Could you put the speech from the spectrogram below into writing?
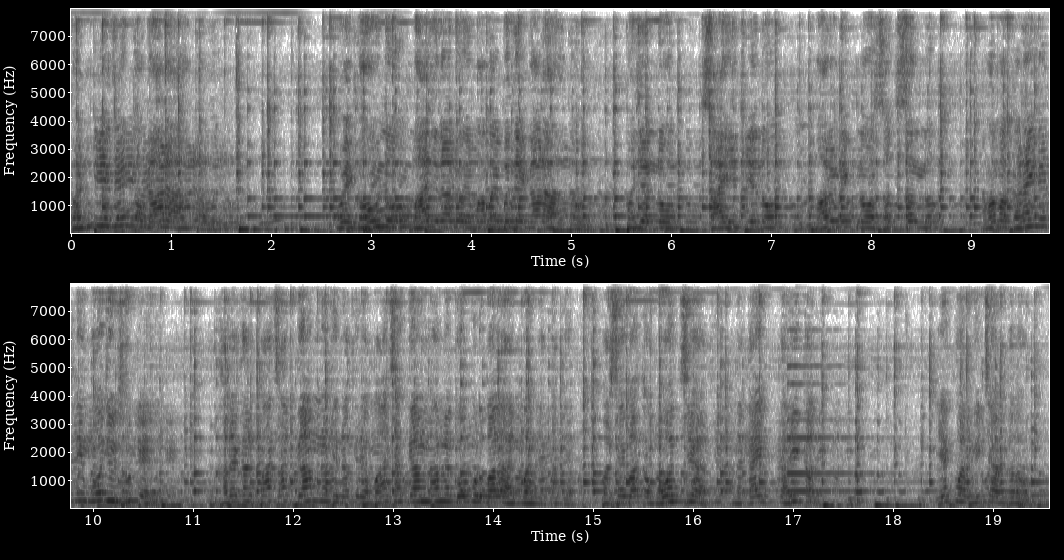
ઘંટીએ જાય તો ગાળા આવતા હોય. કોઈ ઘઉંનો, બાજરાનો મામાય બધા ગાળા હાલતા હોય. ભજનનો, સાહિત્યનો મારુનિકનો સત્સંગનો. આમાં ઘણા એટલી મોજું છૂટે. ખરેખર સાત ગામ નથી નકરી સાત ગામ નામે ગોકુળ બાલા હનુમાનને કહે પણ સાહેબ, આ તો મોજ છે અને કાંઈક કરી કરે. એકવાર વિચાર કરો.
